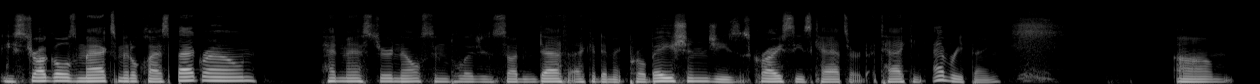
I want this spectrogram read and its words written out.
he struggles max middle class background headmaster Nelson pledges sudden death academic probation Jesus Christ these cats are attacking everything. Um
